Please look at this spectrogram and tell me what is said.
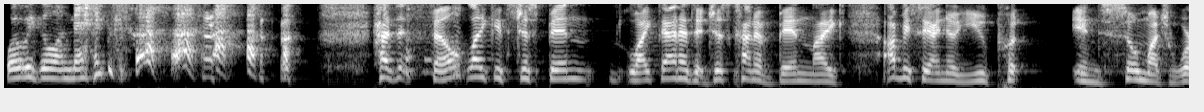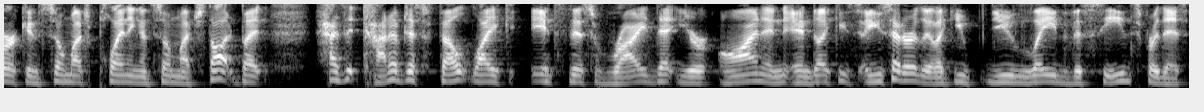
where are we going next? Has it felt like it's just been like that? Has it just kind of been like, obviously, I know you've put in so much work and so much planning and so much thought but has it kind of just felt like it's this ride that you're on? And and like you, you said earlier like you you laid the seeds for this.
